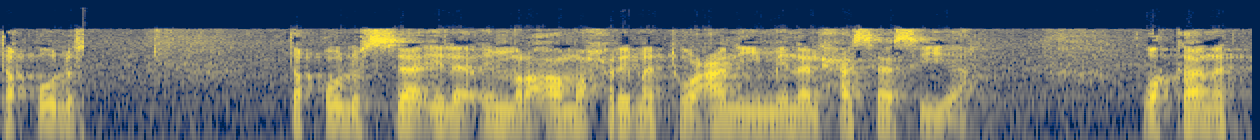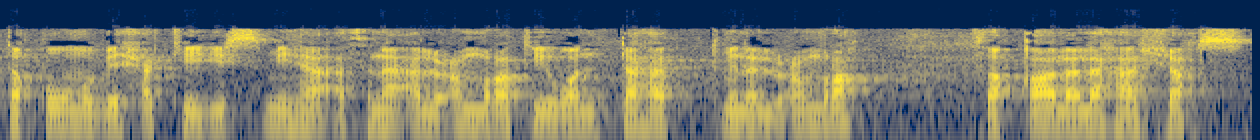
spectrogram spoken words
تقول تقول السائلة امرأة محرمة تعاني من الحساسية وكانت تقوم بحك جسمها أثناء العمرة وانتهت من العمرة فقال لها شخص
